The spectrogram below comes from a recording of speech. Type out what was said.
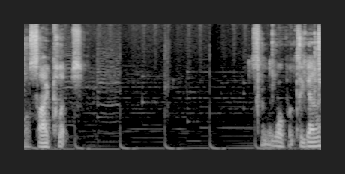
or side clips. Something well put together.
